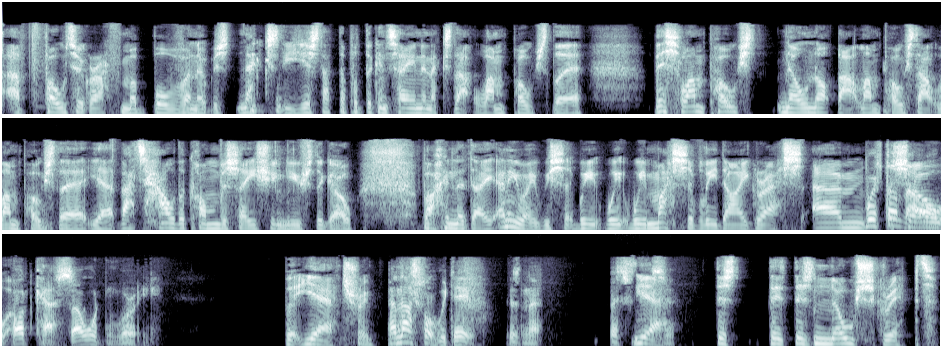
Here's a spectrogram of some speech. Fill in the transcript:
a photograph from above, and it was next. You just had to put the container next to that lamppost there. This lamppost, no, not that lamppost. That lamppost there. Yeah, that's how the conversation used to go back in the day. Anyway, we we we, we massively digress. Um, We've done that whole podcast, so I wouldn't worry. But yeah, true. And that's what we do, isn't it? Let's Yeah, it. there's there's, there's no script.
